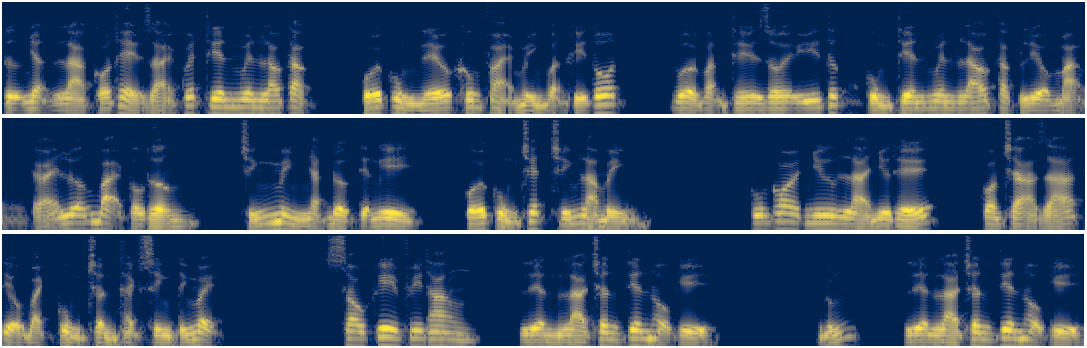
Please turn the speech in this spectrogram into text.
tự nhận là có thể giải quyết thiên nguyên lao tặc, cuối cùng nếu không phải mình vận khí tốt, vừa vặn thế giới ý thức cùng thiên nguyên lao tặc liệu mạng cái lưỡng bại câu thương, chính mình nhặt được tiện nghi, cuối cùng chết chính là mình. Cũng coi như là như thế, còn trả giá tiểu bạch cùng trần thạch sinh tính mệnh. Sau khi phi thăng, liền là chân tiên hậu kỳ. Đúng, liền là chân tiên hậu kỳ.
